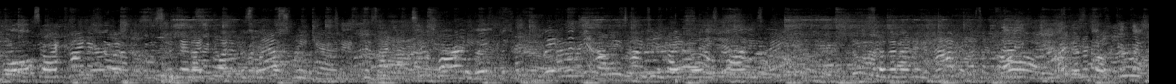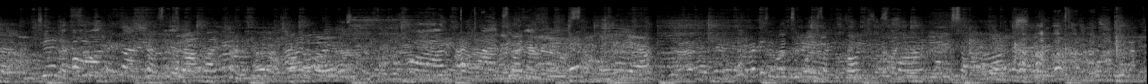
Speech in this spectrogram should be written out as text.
So I kind of thought then I thought it was last weekend because I had two parties. And I'm like, how many times you invited all these parties? So then I didn't have it. I was like, oh, I'm going to go through with it and did it. Because it's not like put it. So I didn't think. Yeah. So then like a bonus.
